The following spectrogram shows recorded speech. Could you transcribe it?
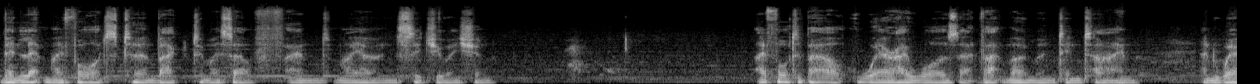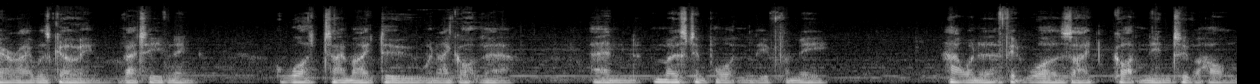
then let my thoughts turn back to myself and my own situation. I thought about where I was at that moment in time and where I was going that evening, what I might do when I got there, and most importantly for me, how on earth it was I'd gotten into the whole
